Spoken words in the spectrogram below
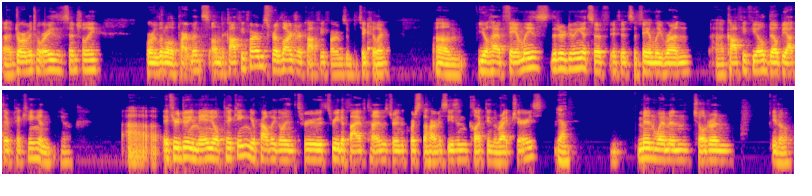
uh, dormitories essentially or little apartments on the coffee farms for larger coffee farms in particular. Um, you'll have families that are doing it. So if, if it's a family run uh, coffee field, they'll be out there picking and you know uh, if you're doing manual picking, you're probably going through three to five times during the course of the harvest season collecting the ripe cherries. Yeah. Men, women, children, you know.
